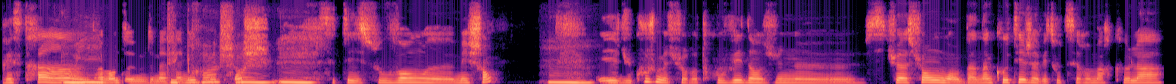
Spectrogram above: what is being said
restreint, hein, Oui. vraiment de, de ma famille, de mes proches, proches. oui. C'était souvent euh, méchant. Mm. Mm. Et du coup, je me suis retrouvée dans une euh, situation où, ben, d'un côté, j'avais toutes ces remarques-là,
